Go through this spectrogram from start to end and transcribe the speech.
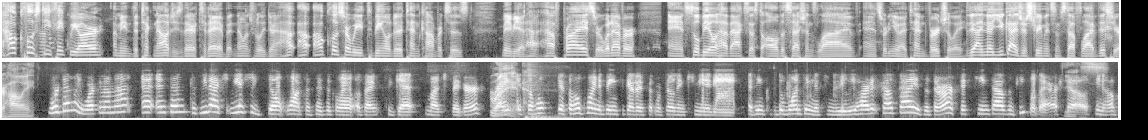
How close do you uh, think we are? I mean, the technology's there today, but no one's really doing it. How, how, how close are we to being able to attend conferences, maybe at ha- half price or whatever, and still be able to have access to all the sessions live and sort of you know attend virtually? I know you guys are streaming some stuff live this year, Holly. We're definitely working on that at NTEN because we actually we actually don't want the physical event to get much bigger. Right. If the whole if the whole point of being together is that we're building community, I think the one thing that's really hard at South by is that there are fifteen thousand people there. So Yes. you know,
